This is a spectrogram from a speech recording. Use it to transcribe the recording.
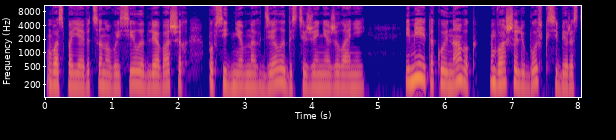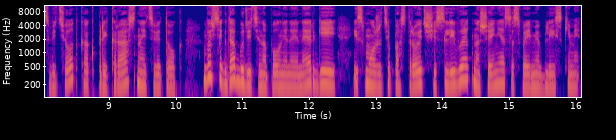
У вас появятся новые силы для ваших повседневных дел и достижения желаний. Имея такой навык, ваша любовь к себе расцветет, как прекрасный цветок. Вы всегда будете наполнены энергией и сможете построить счастливые отношения со своими близкими.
